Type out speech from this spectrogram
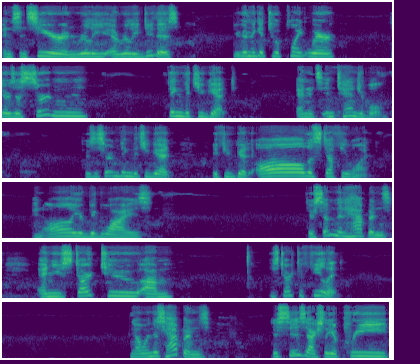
and sincere and really uh, really do this, you're going to get to a point where there's a certain thing that you get and it's intangible. There's a certain thing that you get if you get all the stuff you want and all your big whys. There's something that happens and you start to um, you start to feel it. Now, when this happens, this is actually a pre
